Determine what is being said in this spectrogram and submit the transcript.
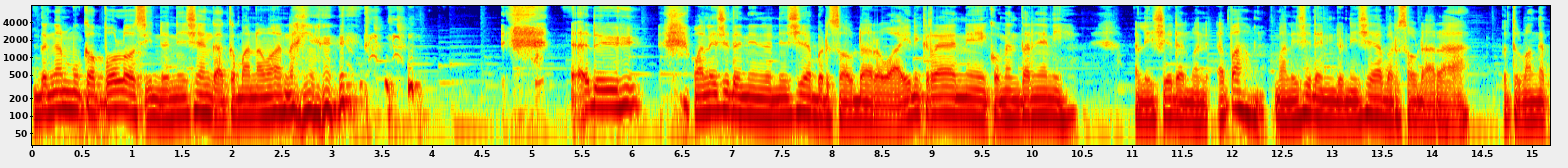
Dengan muka polos Indonesia nggak ke mana-mana. Ya aduh Malaysia dan Indonesia bersaudara. Wah ini keren nih komentarnya nih. Malaysia dan Mal- apa? Malaysia dan Indonesia bersaudara. Betul banget.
